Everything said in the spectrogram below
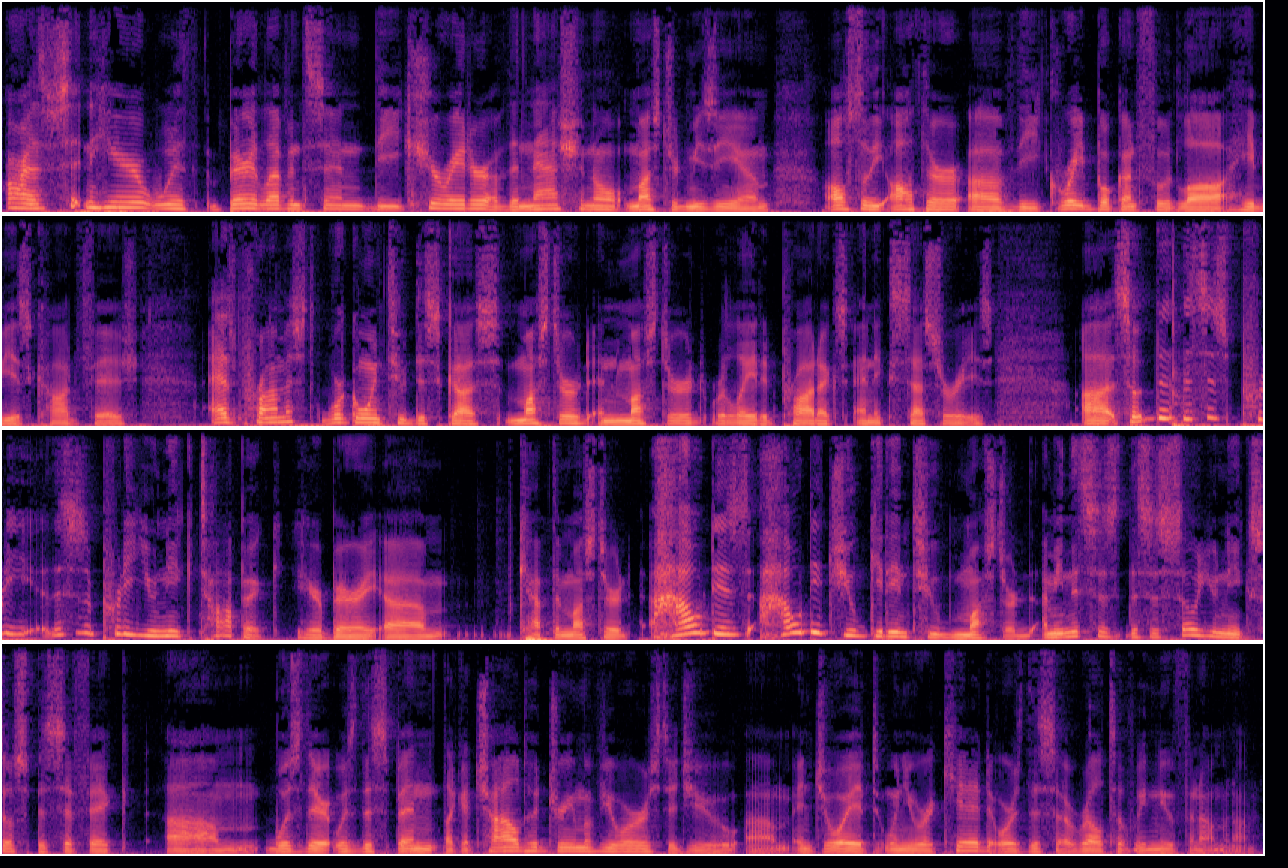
All right, I'm sitting here with Barry Levenson, the curator of the National Mustard Museum, also the author of the great book on food law, Habeas Codfish. As promised, we're going to discuss mustard and mustard-related products and accessories. Uh, so th- this is pretty. This is a pretty unique topic here, Barry. Um, Captain Mustard. How does how did you get into mustard? I mean, this is this is so unique, so specific. Um, was there was this been like a childhood dream of yours? Did you um, enjoy it when you were a kid, or is this a relatively new phenomenon?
